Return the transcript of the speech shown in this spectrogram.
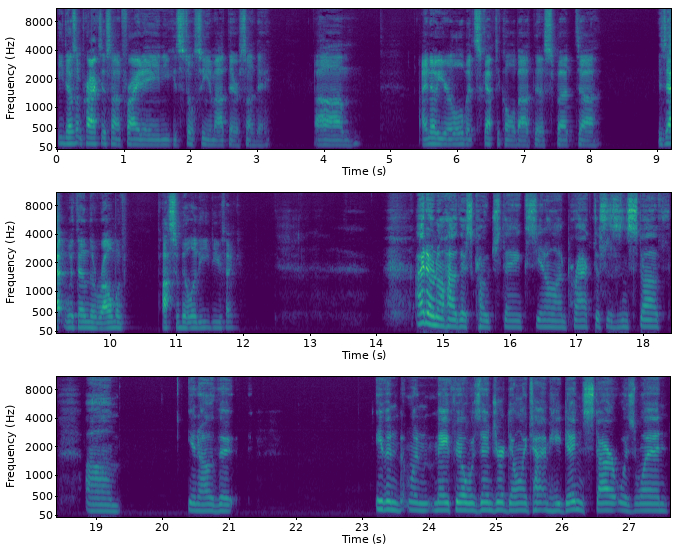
he doesn't practice on Friday and you can still see him out there Sunday? Um, I know you're a little bit skeptical about this, but uh, is that within the realm of possibility? Do you think? I don't know how this coach thinks, you know, on practices and stuff. Um, you know, the even when Mayfield was injured, the only time he didn't start was when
